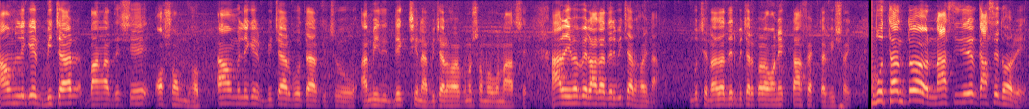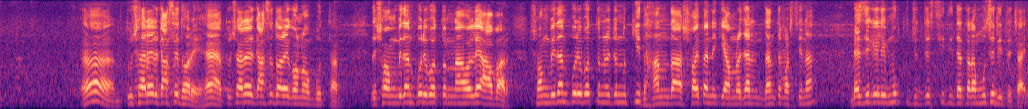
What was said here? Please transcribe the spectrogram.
আওয়ামী লীগের বিচার বাংলাদেশে অসম্ভব। আওয়ামী লীগের বিচার বলতে আর কিছু আমি দেখছি না, বিচার হওয়ার কোনো সম্ভাবনা আছে। আর এইভাবে রাজাদের বিচার হয় না, বুঝছেন? রাজাদের বিচার করা অনেক টাফ একটা বিষয়। অভ্যুত্থান তো নাসিরের গাছে ধরে। হ্যাঁ তুষারের গাছে ধরে। হ্যাঁ তুষারের গাছে ধরে গণ অভ্যুত্থান। যে সংবিধান পরিবর্তন না হলে আবার সংবিধান পরিবর্তনের জন্য কি ধান্দা, শয়তানি কি আমরা জান- জানতে পারছি না? বেসিক্যালি মুক্তিযুদ্ধের স্মৃতিটা তারা মুছে দিতে চায়।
